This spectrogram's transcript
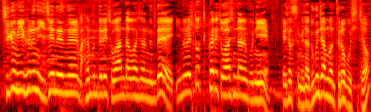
지금 이 흐르는 이제는을 많은 분들이 좋아한다고 하셨는데 이 노래 또 특별히 좋아하신다는 분이 계셨습니다. 누군지 한번 들어보시죠.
